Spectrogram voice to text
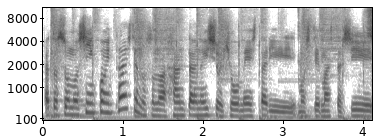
あとその侵攻に対してのその反対の意思を表明したりもしてましたし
